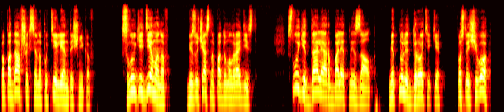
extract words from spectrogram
попадавшихся на пути ленточников. «Слуги демонов!» – безучастно подумал радист. Слуги дали арбалетный залп, метнули дротики, после чего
